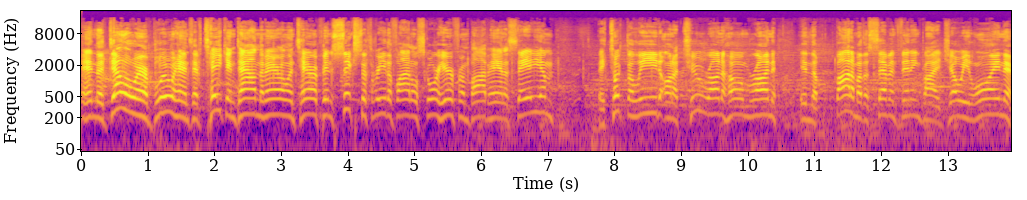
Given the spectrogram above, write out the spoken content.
And the Delaware Blue Hens have taken down the Maryland Terrapins 6 to 3, the final score here from Bob Hannah Stadium. They took the lead on a two run home run in the bottom of the seventh inning by Joey Loynd,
